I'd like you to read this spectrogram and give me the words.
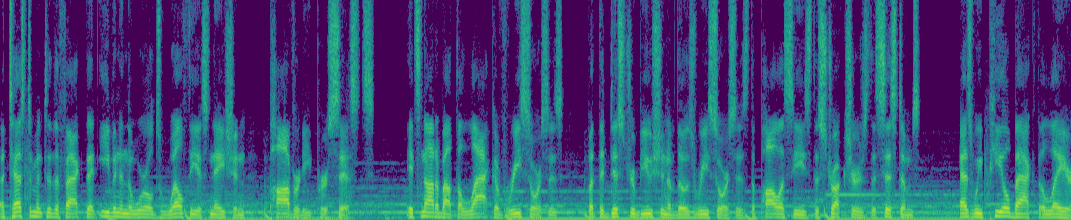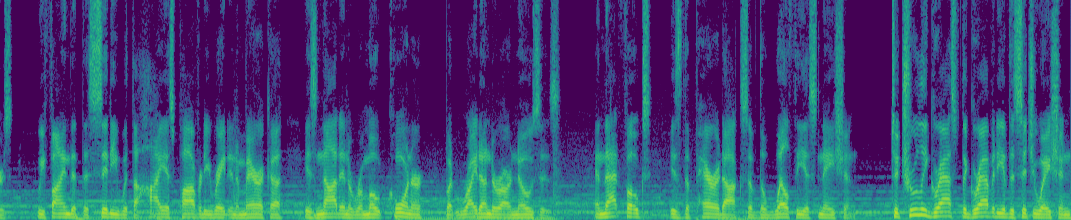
a testament to the fact that even in the world's wealthiest nation, poverty persists. It's not about the lack of resources, but the distribution of those resources, the policies, the structures, the systems. As we peel back the layers, we find that the city with the highest poverty rate in America is not in a remote corner, but right under our noses. And that, folks, is the paradox of the wealthiest nation. To truly grasp the gravity of the situation,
